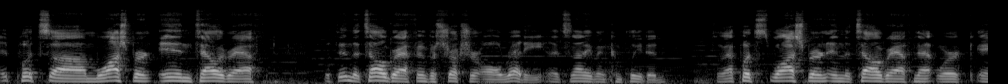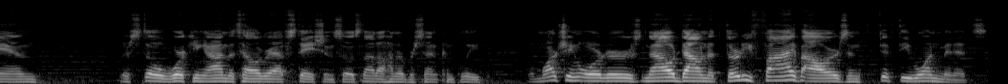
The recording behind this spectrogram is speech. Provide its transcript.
it puts um, Washburn in Telegraph within the Telegraph infrastructure already. It's not even completed. So that puts Washburn in the Telegraph network, and they're still working on the Telegraph station, so it's not 100% complete. So marching orders now down to 35 hours and 51 minutes.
